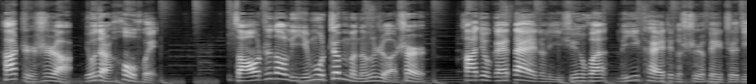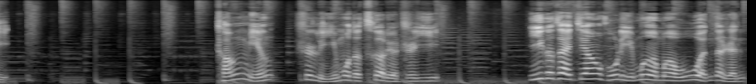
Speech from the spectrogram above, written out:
他只是啊，有点后悔，早知道李牧这么能惹事儿，他就该带着李寻欢离开这个是非之地。成名是李牧的策略之一，一个在江湖里默默无闻的人，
